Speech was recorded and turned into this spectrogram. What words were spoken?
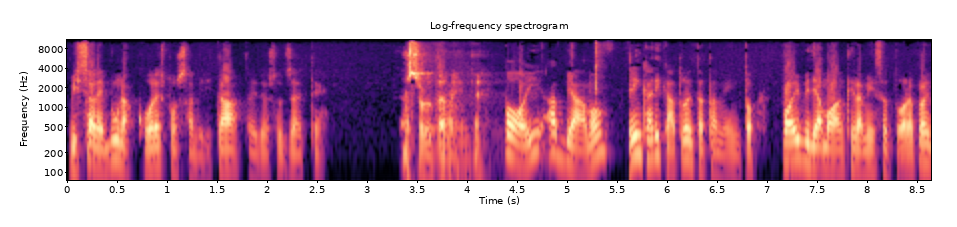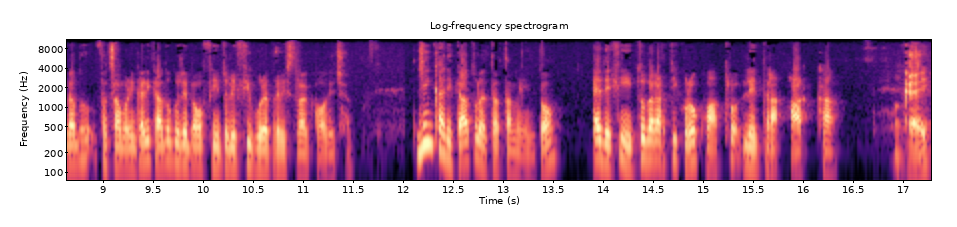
vi sarebbe una corresponsabilità tra i due soggetti. Assolutamente. Poi abbiamo l'incaricato del trattamento, poi vediamo anche l'amministratore, però intanto facciamo l'incaricato così abbiamo finito le figure previste dal codice. L'incaricato del trattamento è definito dall'articolo 4 lettera H. Ok.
